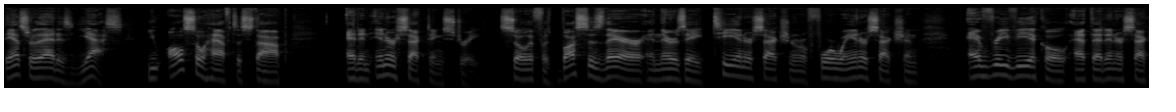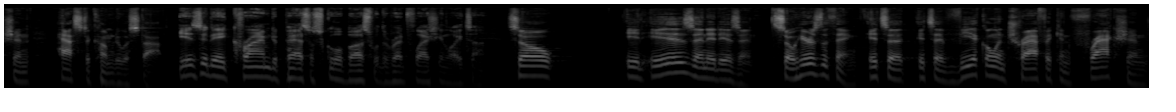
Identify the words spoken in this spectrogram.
The answer to that is yes. You also have to stop at an intersecting street. So if a bus is there and there's a T intersection or a four-way intersection, every vehicle at that intersection has to come to a stop. Is it a crime to pass a school bus with the red flashing lights on? So it is and it isn't. So here's the thing. It's a, it's a vehicle and traffic infraction,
